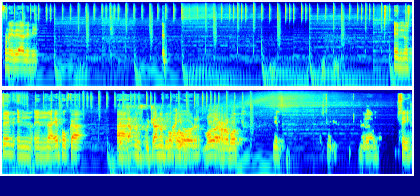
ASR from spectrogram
Fue una idea de mi en, los en, en la época... Estamos escuchando un poco mayor, modo robot. sí, perdón. Sí,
